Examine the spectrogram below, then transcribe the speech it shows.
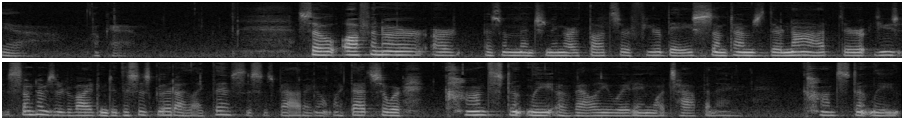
Yeah, okay. So often our, our as I'm mentioning, our thoughts are fear-based. Sometimes they're not. They're sometimes they're divided into this is good, I like this. This is bad, I don't like that. So we're constantly evaluating what's happening, constantly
